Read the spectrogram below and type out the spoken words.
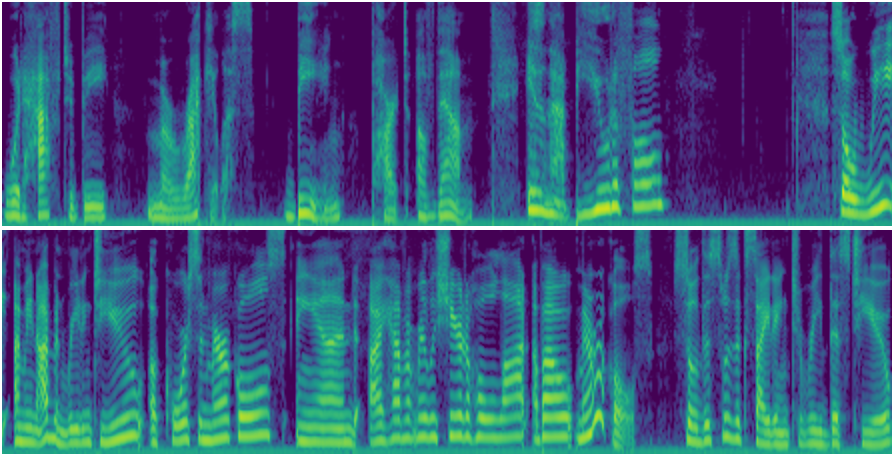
would have to be miraculous, being part of them. Isn't that beautiful? So, we, I mean, I've been reading to you A Course in Miracles, and I haven't really shared a whole lot about miracles. So, this was exciting to read this to you.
